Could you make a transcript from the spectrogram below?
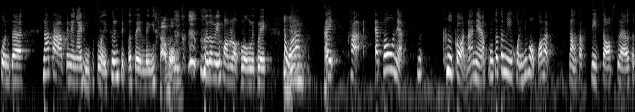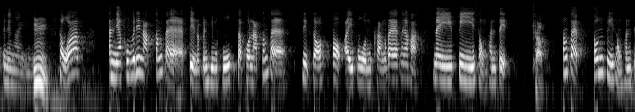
ควรจะ หน้าตาเป็นยังไงถึงจะสวยขึ้น10%อะไรเงี้ยครับผมมันจะมีความหลอกลวงเล็กๆ แต่ว่าอีกเรื่องครับไอ้ค่ะ Apple เนี่ย คือก่อนหน้าเนี้ยมันก็จะมีคนที่บอกว่าแบบหลังจาก Steve Jobs แล้วจะเป็นยังไงอะไรเงี้ยอืมแต่ว่าอันเนี้ยเขาไม่ได้นับตั้งแต่เปลี่ยนมาเป็นทีมคุกแต่เขานับตั้งแต่ Steve Jobs ออก iPhone ครั้งแรกเนี่ยค่ะ ในปี 2007 ครับ ตั้งแต่ต้นปี 2007 เ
